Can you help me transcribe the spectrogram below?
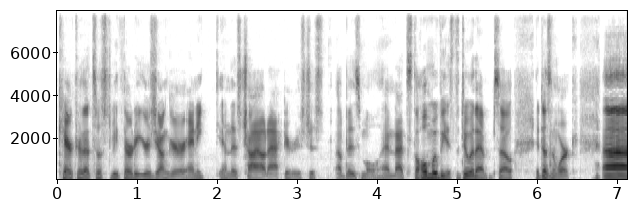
character that's supposed to be thirty years younger, and he and this child actor is just abysmal. And that's the whole movie. It's the two of them. So it doesn't work. Uh,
